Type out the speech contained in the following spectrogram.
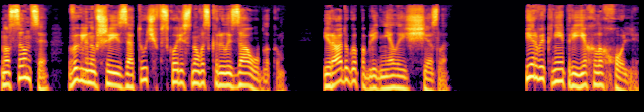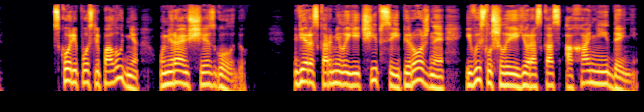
Но солнце, выглянувшее из-за туч, вскоре снова скрылось за облаком, и радуга побледнела и исчезла. Первой к ней приехала Холли. Вскоре после полудня, умирающая с голоду. Вера скормила ей чипсы и пирожные и выслушала ее рассказ о Ханне и Дэнни.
